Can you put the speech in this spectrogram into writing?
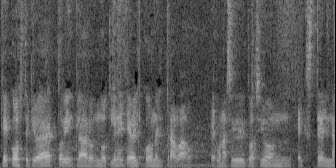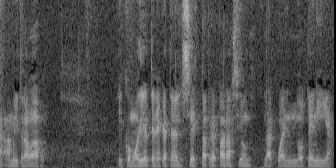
Que conste, quiero dar esto bien claro, no tiene que ver con el trabajo. Es una situación externa a mi trabajo. Y como dije, tenía que tener cierta preparación, la cual no tenía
